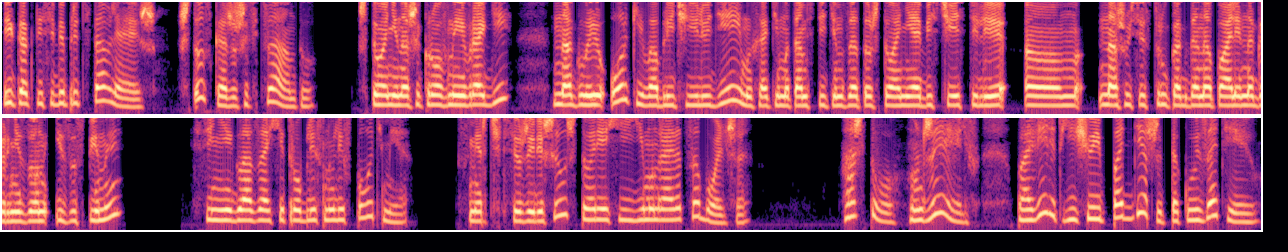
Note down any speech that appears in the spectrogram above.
И как ты себе представляешь? Что скажешь официанту? Что они наши кровные враги? Наглые орки в обличии людей, мы хотим отомстить им за то, что они обесчестили, эм, нашу сестру, когда напали на гарнизон из-за спины? Синие глаза хитро блеснули в полутьме. Смерч все же решил, что орехи ему нравятся больше. А что, он же эльф. Поверит еще и поддержит такую затею.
